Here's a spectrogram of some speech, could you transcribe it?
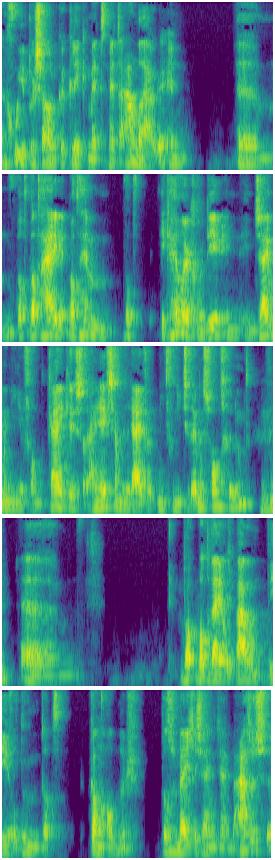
een goede persoonlijke klik met, met de aandeelhouder. En ehm, wat, wat hij, wat hem, wat ik heel erg waardeer in, in zijn manier van kijken is, hij heeft zijn bedrijf ook niet voor niets Renaissance genoemd. Ehm, wat, wat wij als bouwwereld doen, dat kan anders. Dat is een beetje zijn, zijn basis, eh,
